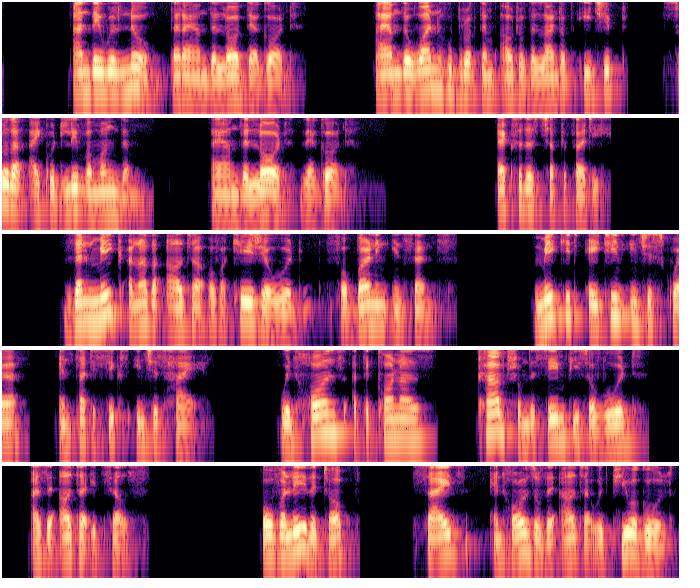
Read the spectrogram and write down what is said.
and they will know that I am the Lord their God. I am the one who brought them out of the land of Egypt so that I could live among them. I am the Lord their God. Exodus chapter 30. Then make another altar of acacia wood for burning incense. Make it 18 inches square and 36 inches high, with horns at the corners carved from the same piece of wood as the altar itself. Overlay the top, sides, and horns of the altar with pure gold,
